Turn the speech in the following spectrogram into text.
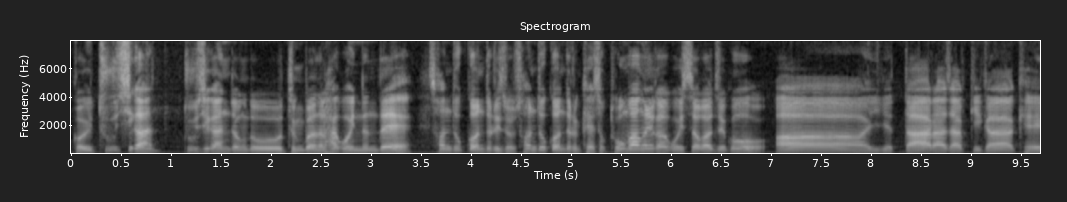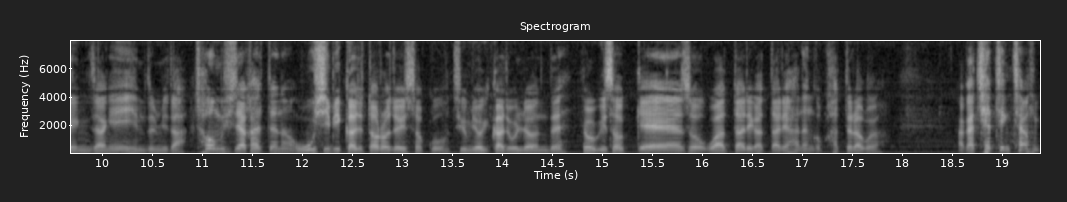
거의 2시간? 2시간 정도 등반을 하고 있는데 선두권들이죠. 선두권들은 계속 도망을 가고 있어가지고 아 이게 따라잡기가 굉장히 힘듭니다. 처음 시작할 때는 50위까지 떨어져 있었고 지금 여기까지 올렸는데 여기서 계속 왔다리 갔다리 하는 것 같더라고요. 아까 채팅창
